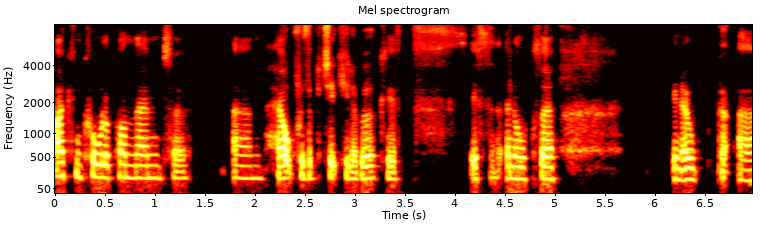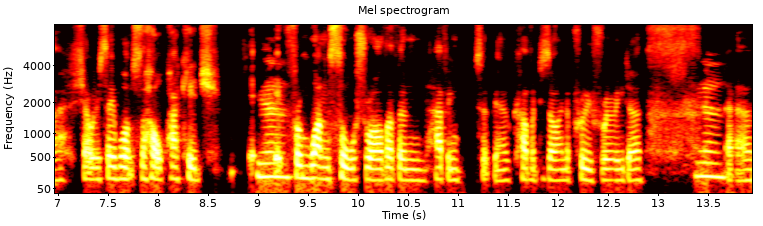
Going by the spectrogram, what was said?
I can call upon them to um, help with a particular book if if an author, you know, uh, shall we say, wants the whole package yeah. from one source rather than having to, you know, cover design, a proofreader, yeah. uh,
